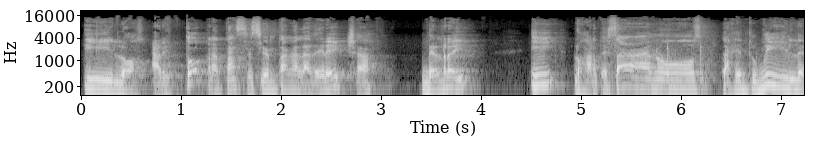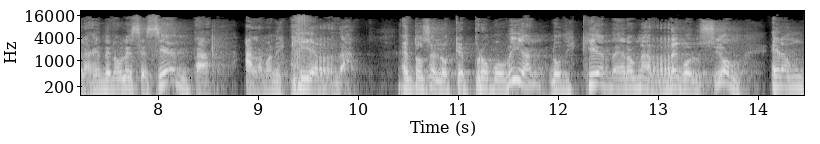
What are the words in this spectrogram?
y los aristócratas se sientan a la derecha del rey y los artesanos, la gente humilde, la gente noble se sienta a la mano izquierda. Entonces lo que promovían los de izquierda era una revolución, era un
